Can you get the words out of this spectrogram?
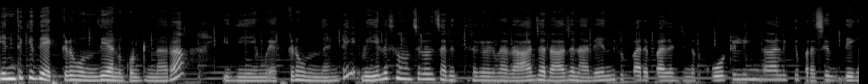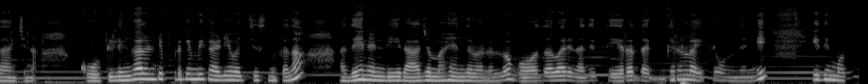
ఇంతకిది ఎక్కడ ఉంది అనుకుంటున్నారా? ఇది ఎక్కడ ఉందంటే వేల సంవత్సరాల చరిత్ర కలిగిన రాజరాజ నరేంద్రుడు పరిపాలించిన కోటిలింగాలకి ప్రసిద్ధిగాంచిన కోటిలింగాలంటే ఇప్పటికే మీకు ఐడియా వచ్చేసింది కదా! అదేనండి రాజమహేంద్రవరంలో గోదావరి నది తీర దగ్గరలో అయితే ఉందండి. ఇది మొత్తం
